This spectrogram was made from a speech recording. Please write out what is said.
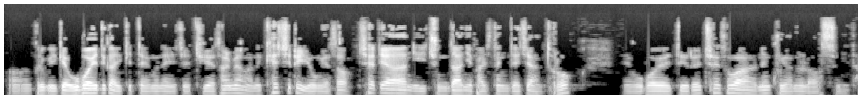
어, 그리고 이게 오버헤드가 있기 때문에 이제 뒤에 설명하는 캐시를 이용해서 최대한 이 중단이 발생되지 않도록 네, 오버헤드를 최소화하는 구현을 넣었습니다.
